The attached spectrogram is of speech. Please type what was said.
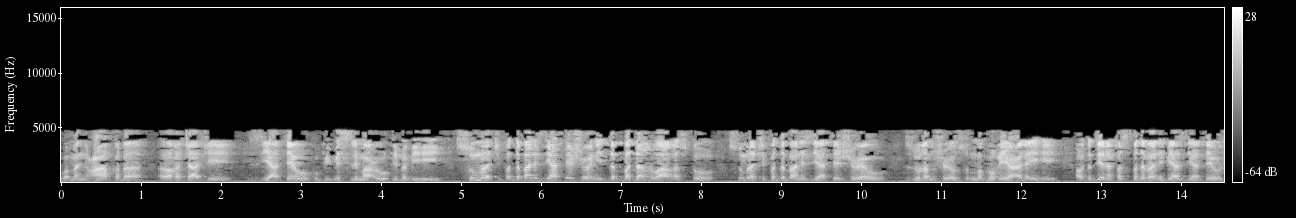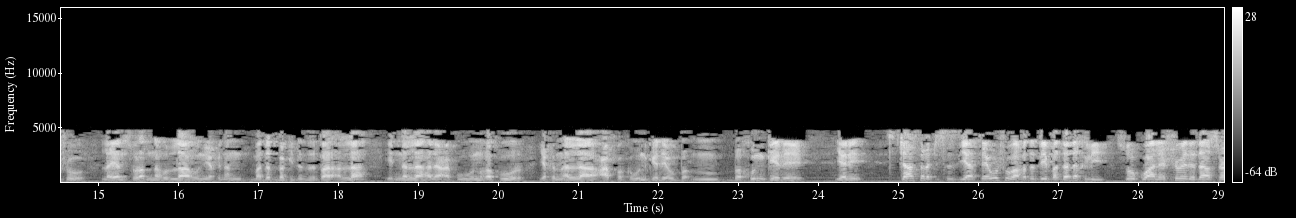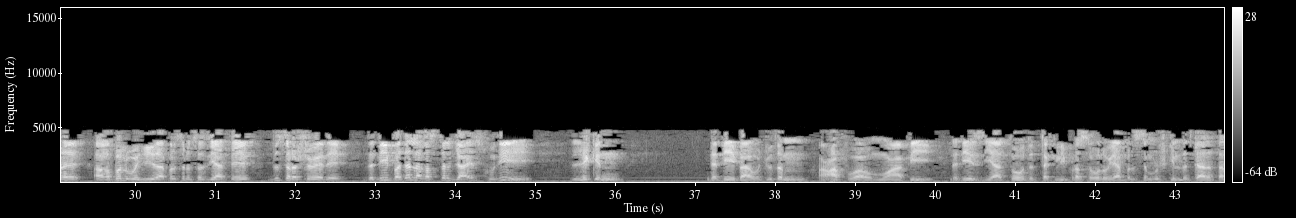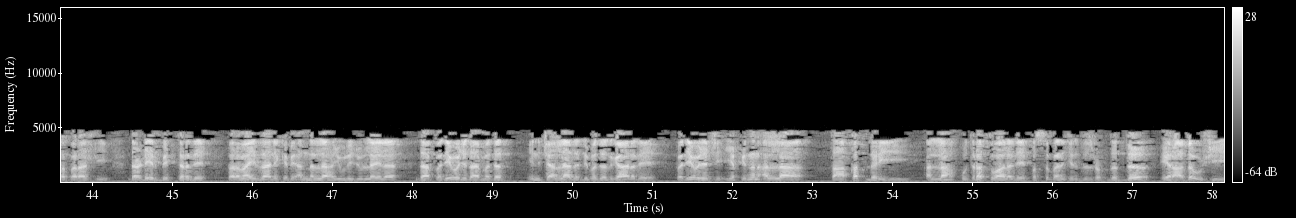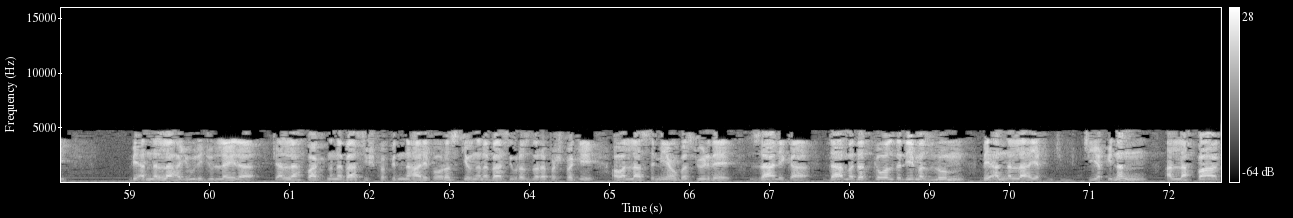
ومن عاقب هغه چا چې زیاته وکړي بمثل ما عوقب به سمره چې په دبان زیاته شو نه د بدل واغستو څومره چې په د باندې زیاتې شوی او ظلم شوی او ثم بغي علیه او د دې نه پس په د باندې بیا زیاتې وشو لا ينصرنه الله یقینا مدد بکې د پر الله ان الله لعفو غفور یقینا الله عفو کوونکی دی او بخونکی دی یعنی چا سره چې زیاتې وشو هغه د دې بدل اخلي سو کواله شوی دی دا سره هغه بل وهی دا بل سره زیاتې د سره شوی دی د دې بدل غستل جایز خودي لیکن د دې باوجود هم عفو او معافي د دې زیاتو د تکلیف رسولو یا بل څه مشکل د چا د طرفه راشي دا ډېر بهتر دی فرمایي ذلک بان الله یولج الليل دا په دې وجه دا مدد ان شاء الله د دې مددگار دی په دې وجه چې یقینا الله طاقت لري الله قدرت والده پس باندې چې د اراده وشي بأن الله یولج اللیل چې الله پاک نه نباسي شپه په نهار په ورځ کې او نه نباسي ورځ لره په شپه کې او الله سمیع او بصیر دی ذالک دا مدد کول د دې مظلوم بأن الله یقینا الله پاک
